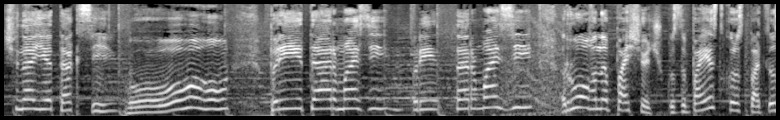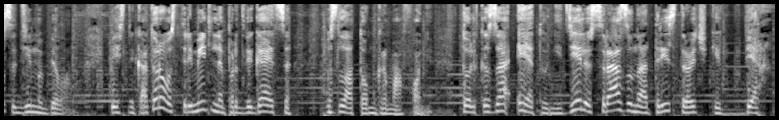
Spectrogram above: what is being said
полуночное такси. О, притормози, притормози. Ровно по счетчику за поездку расплатился Дима Билан, песня которого стремительно продвигается в золотом граммофоне. Только за эту неделю сразу на три строчки вверх.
